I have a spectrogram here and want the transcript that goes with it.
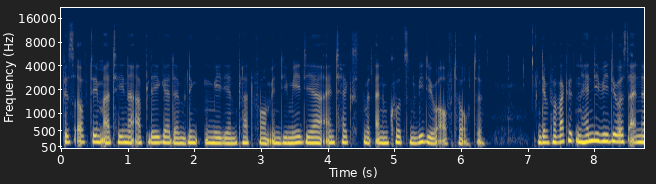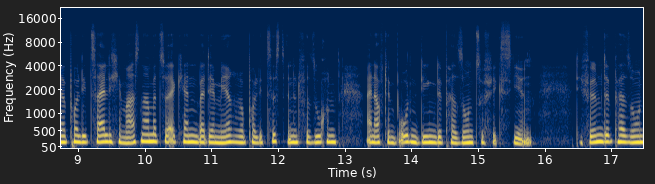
bis auf dem Athener Ableger der linken Medienplattform Indie Media ein Text mit einem kurzen Video auftauchte. In dem verwackelten Handyvideo ist eine polizeiliche Maßnahme zu erkennen, bei der mehrere PolizistInnen versuchen, eine auf dem Boden liegende Person zu fixieren. Die filmende Person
